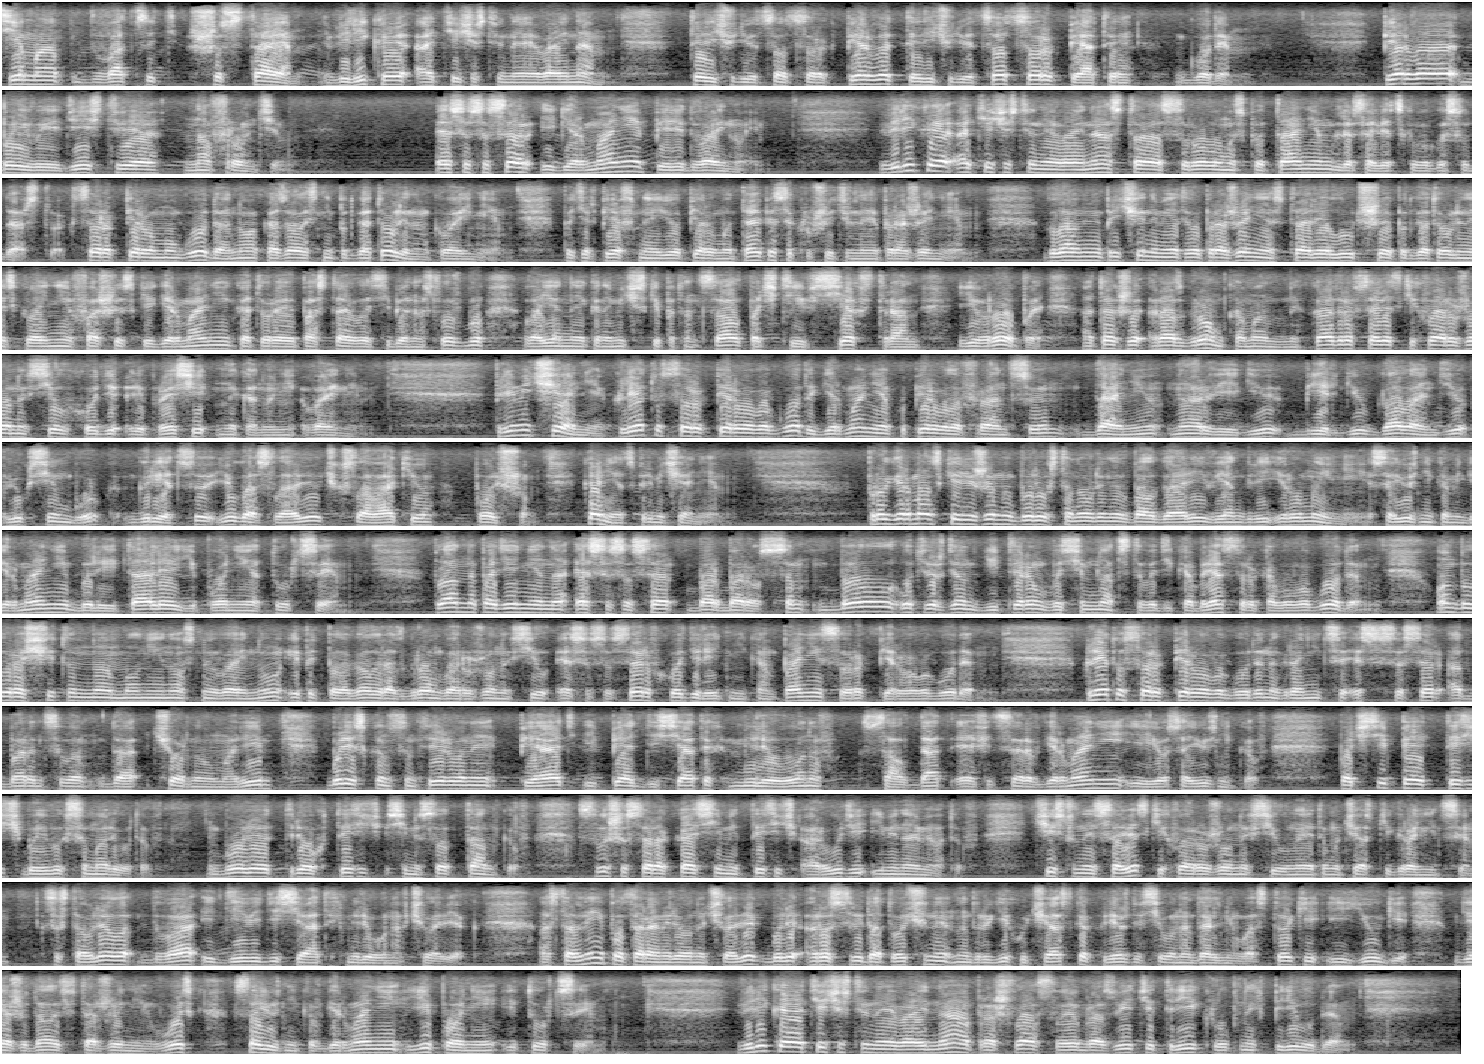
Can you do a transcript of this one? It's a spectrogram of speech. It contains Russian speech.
Тема 26. Великая Отечественная война. 1941-1945 годы. Первые боевые действия на фронте. СССР и Германия перед войной. Великая Отечественная война стала суровым испытанием для советского государства. К 1941 году оно оказалось неподготовленным к войне, потерпев на ее первом этапе сокрушительное поражение. Главными причинами этого поражения стали лучшая подготовленность к войне фашистской Германии, которая поставила себе на службу военно-экономический потенциал почти всех стран Европы, а также разгром командных кадров советских вооруженных сил в ходе репрессий накануне войны. Примечание. К лету 1941 года Германия оккупировала Францию, Данию, Норвегию, Бельгию, Голландию, Люксембург, Грецию, Югославию, Чехословакию, Польшу. Конец примечания. Прогерманские режимы были установлены в Болгарии, Венгрии и Румынии. Союзниками Германии были Италия, Япония, Турция. План нападения на СССР «Барбаросса» был утвержден Гитлером 18 декабря 1940 года. Он был рассчитан на молниеносную войну и предполагал разгром вооруженных сил СССР в ходе летней кампании 1941 года. К лету 1941 года на границе СССР от Баренцева до Черного моря были сконцентрированы 5,5 миллионов солдат и офицеров Германии и ее союзников, почти 5000 боевых самолетов более 3700 танков, свыше 47 тысяч орудий и минометов. Численность советских вооруженных сил на этом участке границы составляла 2,9 миллионов человек. Остальные полтора миллиона человек были рассредоточены на других участках, прежде всего на Дальнем Востоке и Юге, где ожидалось вторжение войск союзников Германии, Японии и Турции. Великая Отечественная война прошла в своем развитии три крупных периода.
